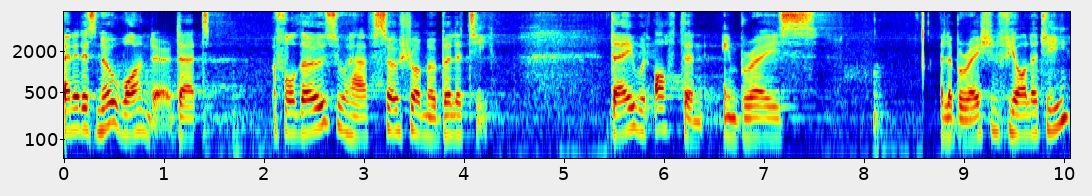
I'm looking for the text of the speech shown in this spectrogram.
And it is no wonder that for those who have social mobility, they would often embrace a liberation theology,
